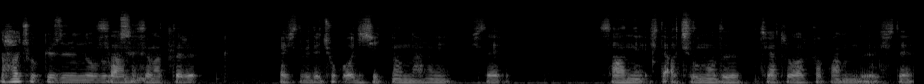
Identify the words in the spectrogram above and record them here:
daha çok göz önünde olur bu Sahne sene. sanatları ya işte bir de çok acı çekti onlar hani işte sahne işte açılmadı, tiyatrolar kapandı, işte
